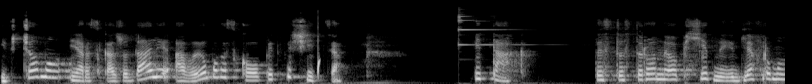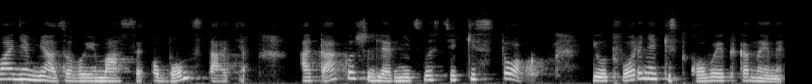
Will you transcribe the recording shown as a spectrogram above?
І в чому я розкажу далі, а ви обов'язково підпишіться. І так, тестостерон необхідний для формування м'язової маси обом статям, а також для міцності кісток і утворення кісткової тканини.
